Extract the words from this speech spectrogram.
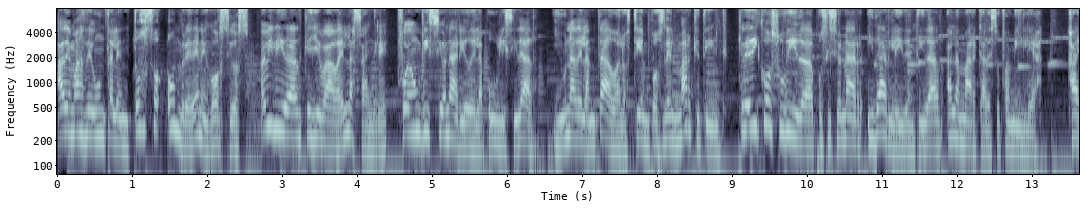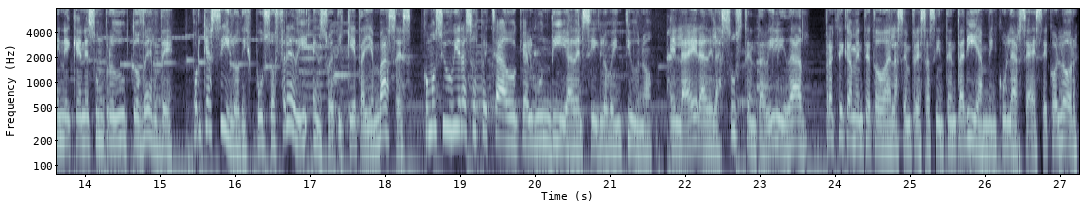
además de un talentoso hombre de negocios, habilidad que llevaba en la sangre, fue un visionario de la publicidad y un adelantado a los tiempos del marketing, que dedicó su vida a posicionar y darle identidad a la marca de su familia. Heineken es un producto verde, porque así lo dispuso Freddy en su etiqueta y envases, como si hubiera sospechado que algún día del siglo XXI, en la era de la sustentabilidad, prácticamente todas las empresas intentarían vincularse a ese color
